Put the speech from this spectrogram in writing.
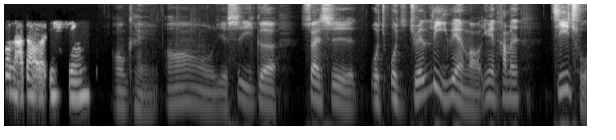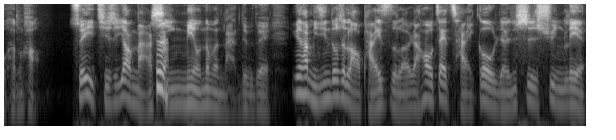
都拿到了一星。OK，哦，也是一个算是我我觉得立苑哦，因为他们基础很好，所以其实要拿星没有那么难，嗯，对不对？因为他们已经都是老牌子了，然后在采购、人事训练。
